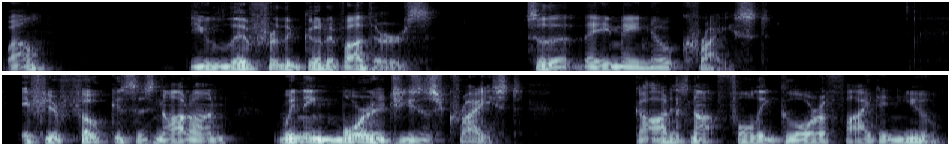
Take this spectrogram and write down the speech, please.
Well, do you live for the good of others so that they may know Christ? If your focus is not on winning more to Jesus Christ, God is not fully glorified in you.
